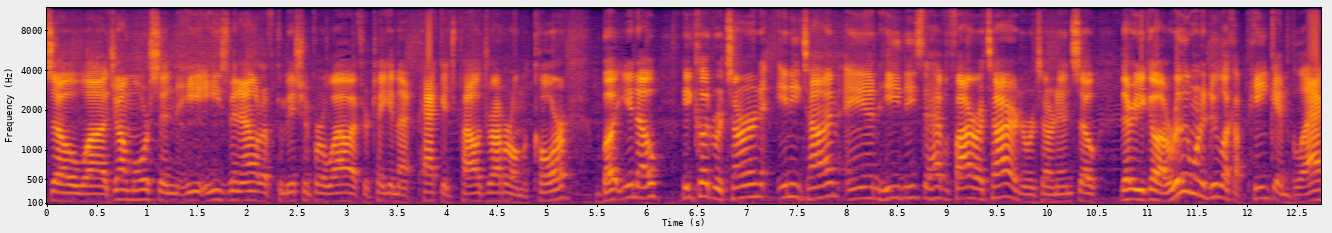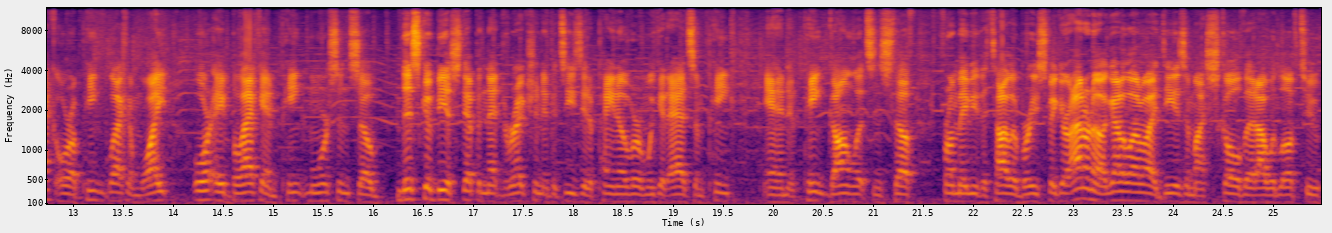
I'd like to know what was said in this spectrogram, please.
So uh, John Morrison, he, he's been out of commission for a while after taking that package pile driver on the car. But, you know, he could return anytime, and he needs to have a fire attire to return in. So there you go. I really want to do like a pink and black or a pink, black, and white or a black and pink Morrison. So this could be a step in that direction if it's easy to paint over and we could add some pink and pink gauntlets and stuff from maybe the Tyler Breeze figure. I don't know. I got a lot of ideas in my skull that I would love to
